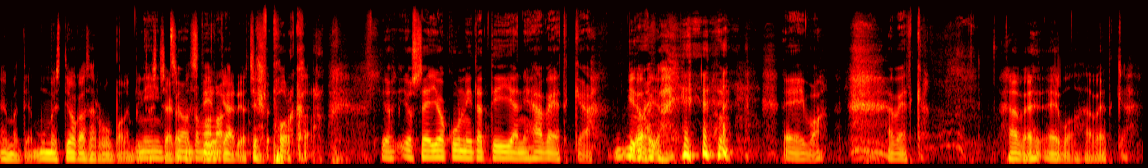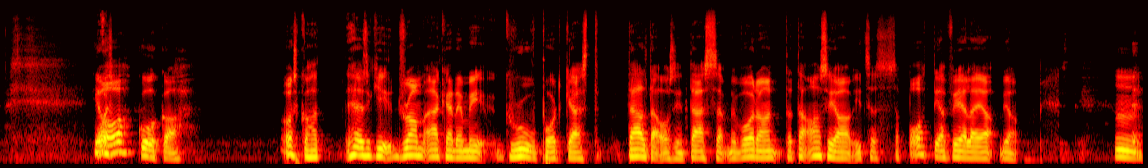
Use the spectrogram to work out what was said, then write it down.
en mä tiedä, mun mielestä jokaisen rumpalin pitäisi niin, tsekata Steve. Gadd ja Jeff Porcaro. Jos, jos ei joku niitä tiedä, niin hävetkää. Joo, joo. ei vaan, hävetkää. Häve, ei vaan, hävetkää. Joo, kuulkaa. Olisikohan Helsinki Drum Academy Groove Podcast tältä osin tässä. Me voidaan tätä asiaa itse asiassa pohtia vielä ja, ja Mm.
